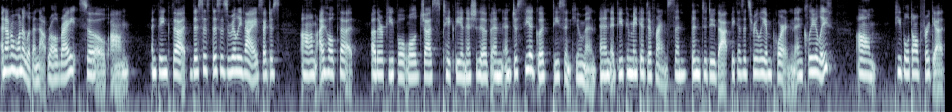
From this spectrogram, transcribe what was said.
and I don't want to live in that world, right? So um, I think that this is this is really nice. I just um, I hope that other people will just take the initiative and, and just be a good, decent human. And if you can make a difference, then then to do that because it's really important. And clearly, um, people don't forget.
